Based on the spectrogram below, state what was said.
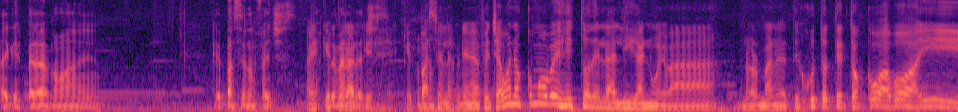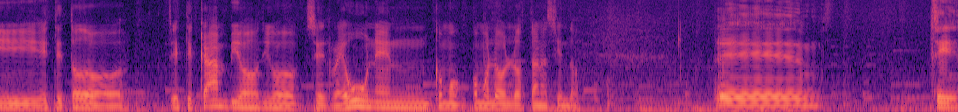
Hay que esperar nomás eh, que pasen las fechas. Hay las que esperar que, pasen las primeras fechas. Bueno, ¿cómo ves esto de la liga nueva, Norman? Te- justo te tocó a vos ahí este todo, este cambio, digo, se reúnen, ¿cómo, cómo lo, lo están haciendo? Eh, sí,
